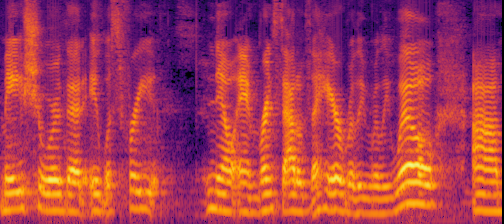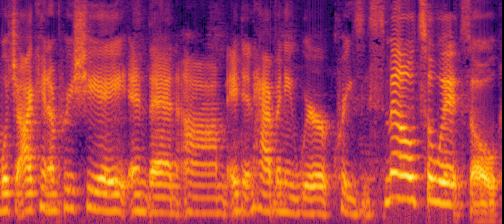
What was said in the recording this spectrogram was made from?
made sure that it was free you know, and rinsed out of the hair really, really well, um, which I can appreciate. And then um, it didn't have any weird, crazy smell to it. So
